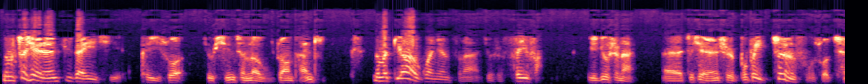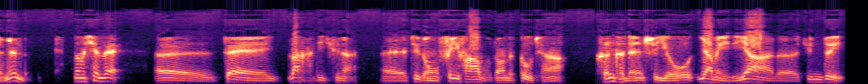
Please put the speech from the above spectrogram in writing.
那么这些人聚在一起，可以说就形成了武装团体。那么第二个关键词呢，就是非法，也就是呢，呃，这些人是不被政府所承认的。那么现在，呃，在纳卡地区呢？呃，这种非法武装的构成啊，很可能是由亚美尼亚的军队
